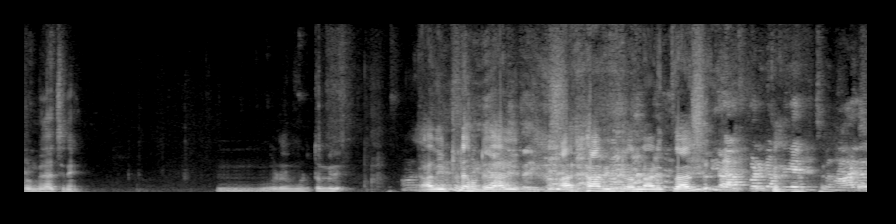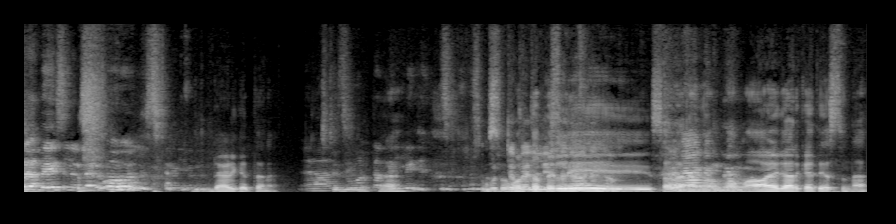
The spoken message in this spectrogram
తొమ్మిది వచ్చినాయి. మూడు మూడు తొమ్మిది. అది ఇంట్లోనే ఉంటుంది. అది అది అది ఇంట్లో నడుస్తుంది. డాడీకి ఎత్తాను. సుమూర్త పెళ్ళి. సాధారణంగా మా మావయ్య గారికి అయితే ఇస్తున్నా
